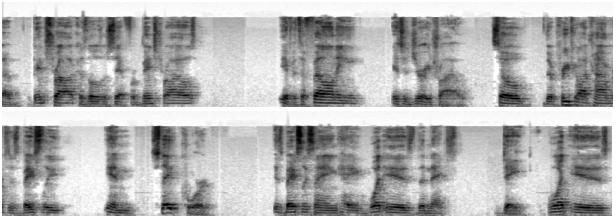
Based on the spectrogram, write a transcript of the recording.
a bench trial because those are set for bench trials. If it's a felony, it's a jury trial. So the pretrial conference is basically in state court is basically saying, hey, what is the next date? What is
